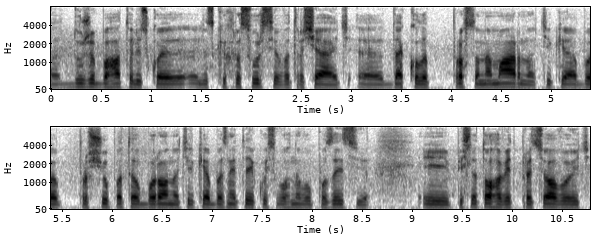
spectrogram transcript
е, Дуже багато людської, людських ресурсів витрачають, е, деколи просто намарно, тільки аби прощупати оборону, тільки аби знайти якусь вогневу позицію. І після того відпрацьовують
